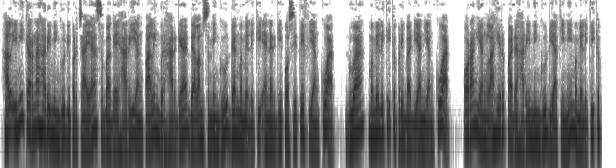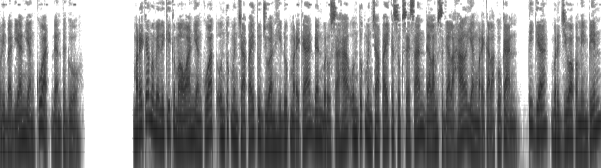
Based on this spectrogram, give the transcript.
Hal ini karena hari Minggu dipercaya sebagai hari yang paling berharga dalam seminggu dan memiliki energi positif yang kuat. 2. Memiliki kepribadian yang kuat. Orang yang lahir pada hari Minggu diakini memiliki kepribadian yang kuat dan teguh. Mereka memiliki kemauan yang kuat untuk mencapai tujuan hidup mereka dan berusaha untuk mencapai kesuksesan dalam segala hal yang mereka lakukan. 3. Berjiwa pemimpin,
